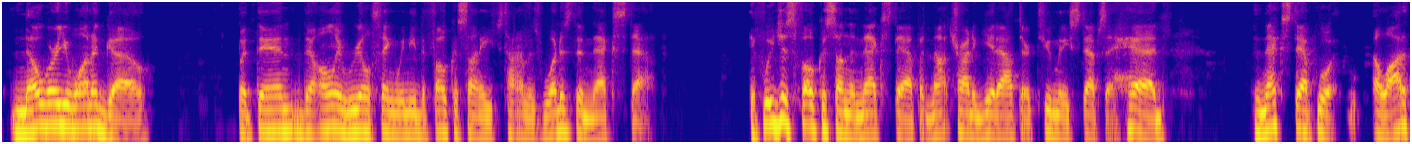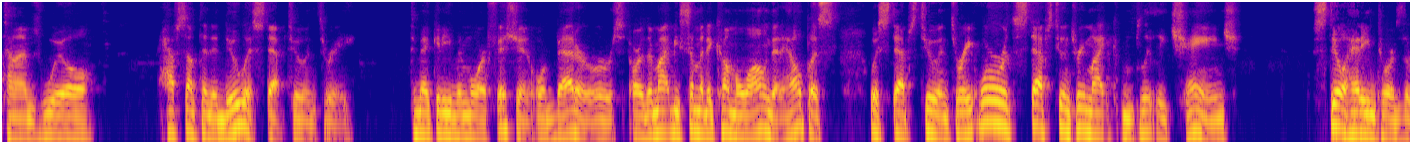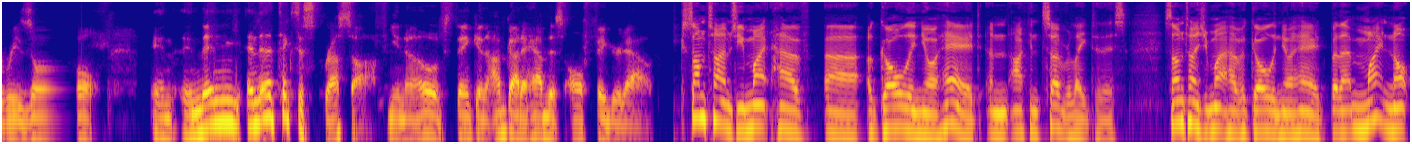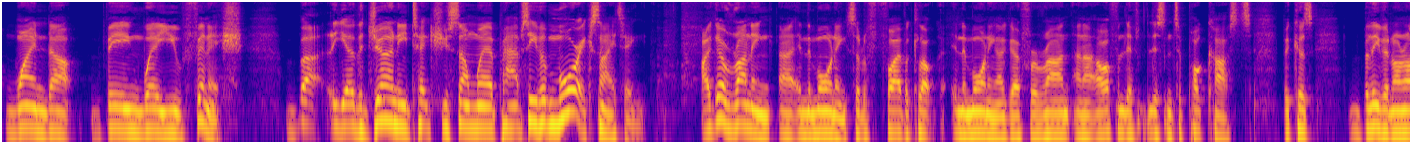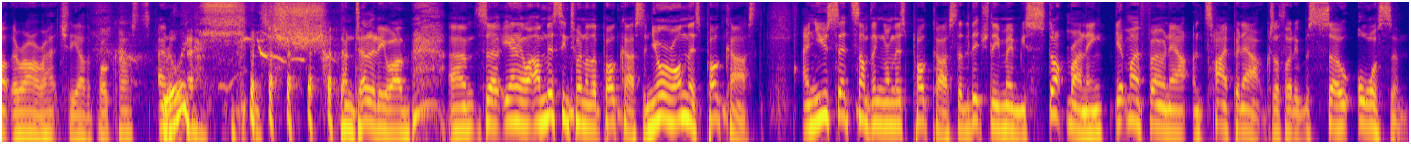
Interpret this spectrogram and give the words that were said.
Know where you want to go, but then the only real thing we need to focus on each time is what is the next step. If we just focus on the next step and not try to get out there too many steps ahead, the next step will a lot of times will have something to do with step 2 and 3 to make it even more efficient or better or or there might be somebody come along that help us with steps 2 and 3 or steps 2 and 3 might completely change still heading towards the result. And and then and then it takes the stress off you know of thinking i've got to have this all figured out. Sometimes you might have uh, a goal in your head and i can so relate to this. Sometimes you might have a goal in your head but that might not wind up being where you finish but you know, the journey takes you somewhere perhaps even more exciting. I go running uh, in the morning, sort of five o'clock in the morning. I go for a run, and I often li- listen to podcasts because, believe it or not, there are actually other podcasts. And, really? Uh, don't tell anyone. Um, so, you know, I'm listening to another podcast, and you're on this podcast, and you said something on this podcast that literally made me stop running, get my phone out, and type it out because I thought it was so awesome.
